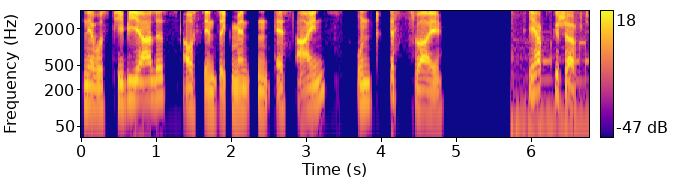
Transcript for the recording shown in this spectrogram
Nervus tibialis aus den Segmenten S1 und S2. Ihr habt's geschafft.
